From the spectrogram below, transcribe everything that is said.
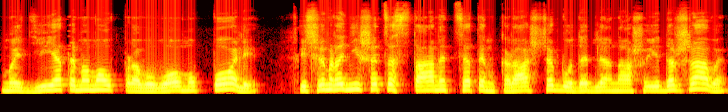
ми діятимемо в правовому полі. І чим раніше це станеться, тим краще буде для нашої держави.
